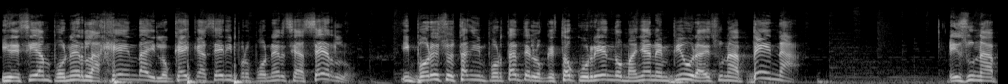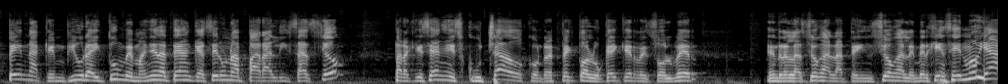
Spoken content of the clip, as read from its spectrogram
y decían poner la agenda y lo que hay que hacer y proponerse hacerlo. Y por eso es tan importante lo que está ocurriendo mañana en Piura. Es una pena. Es una pena que en Piura y Tumbes mañana tengan que hacer una paralización para que sean escuchados con respecto a lo que hay que resolver en relación a la atención a la emergencia. Y no ya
